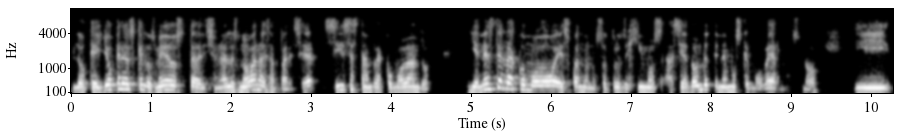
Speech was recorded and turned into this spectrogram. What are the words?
lo que yo creo es que los medios tradicionales no van a desaparecer, sí se están reacomodando. Y en este reacomodo es cuando nosotros dijimos hacia dónde tenemos que movernos, ¿no? Y,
